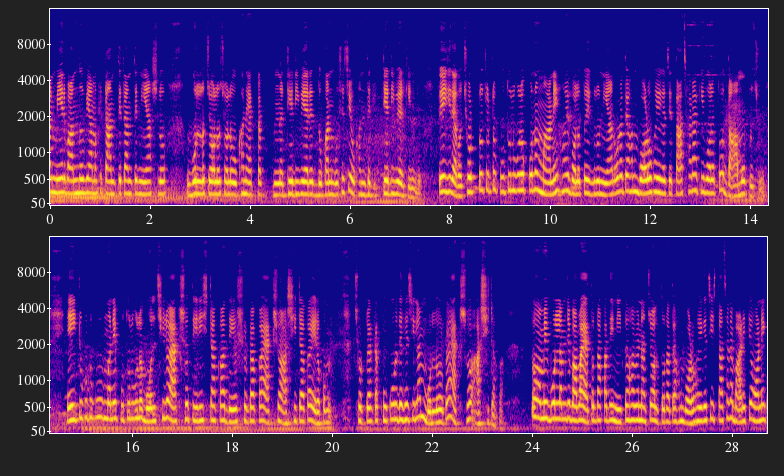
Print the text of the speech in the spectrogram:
আর মেয়ের বান্ধবী আমাকে টানতে টানতে নিয়ে আসলো, বলল, চলো চলো, ওখানে একটা টেডি বিয়ারের দোকান বসেছে, ওখান থেকে টেডি বিয়ার কিনবো। তো এই যে দেখো, ছোট্ট ছোট্ট পুতুলগুলো কোনো মানে হয় বলো তো এগুলো নিয়ে? আর ওরা তো এখন বড় হয়ে গেছে, তাছাড়া কি বলো তো দামও প্রচুর। এইটুকুটুকু মানে পুতুলগুলো বলছিল একশো তিরিশ টাকা, দেড়শো টাকা, একশো আশি টাকা, এরকম ছোট্ট একটা কুকুর দেখেছিলাম, বলল ওটা একশো আশি টাকা। তো আমি বললাম যে, বাবা, এত টাকা দিয়ে নিতে হবে না, চল, তোরা তো এখন বড় হয়ে গেছিস। তাছাড়া বাড়িতে অনেক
